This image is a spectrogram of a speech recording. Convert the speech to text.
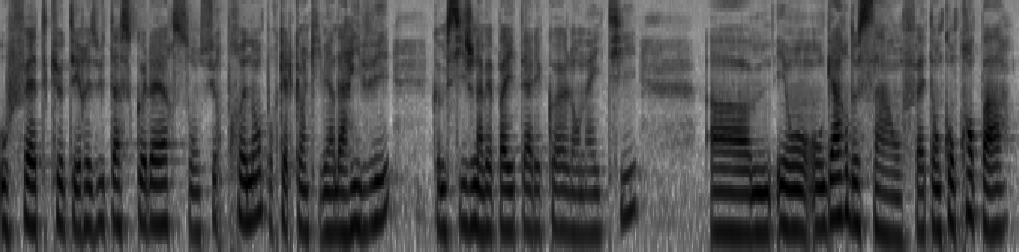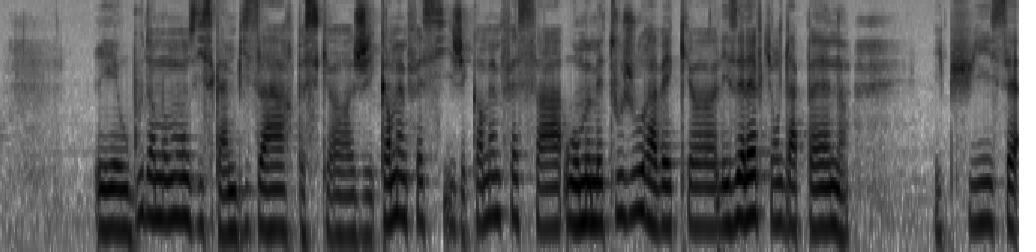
au fait que tes résultats scolaires sont surprenants pour quelqu'un qui vient d'arriver, comme si je n'avais pas été à l'école en Haïti. Euh, et on, garde ça, en fait. On ne comprend pas. Et au bout d'un moment, on se dit, c'est quand même bizarre parce que j'ai quand même fait ci, j'ai quand même fait ça. Ou on me met toujours avec euh, les élèves qui ont de la peine. Et puis, c'est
